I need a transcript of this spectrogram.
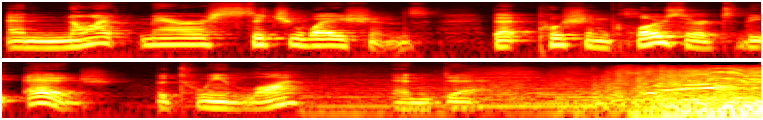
and nightmarish situations that push him closer to the edge between life and death.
